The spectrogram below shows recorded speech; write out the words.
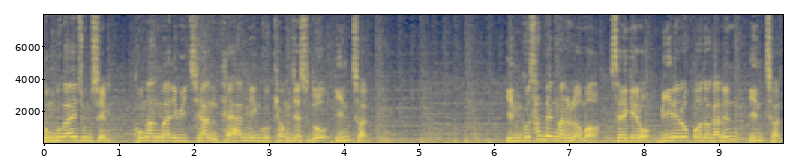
동북아의 중심, 공항만이 위치한 대한민국 경제 수도 인천. 인구 300만을 넘어 세계로 미래로 뻗어가는 인천.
